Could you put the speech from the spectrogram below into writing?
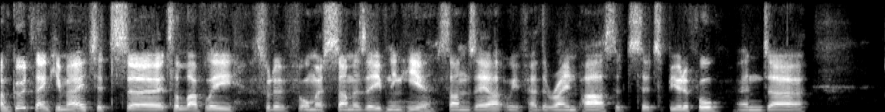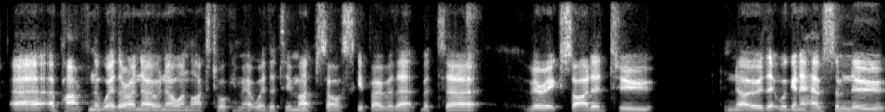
I'm good, thank you, mate. It's uh, it's a lovely sort of almost summer's evening here. Sun's out. We've had the rain pass. It's it's beautiful. And uh, uh, apart from the weather, I know no one likes talking about weather too much, so I'll skip over that. But uh, very excited to know that we're going to have some new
